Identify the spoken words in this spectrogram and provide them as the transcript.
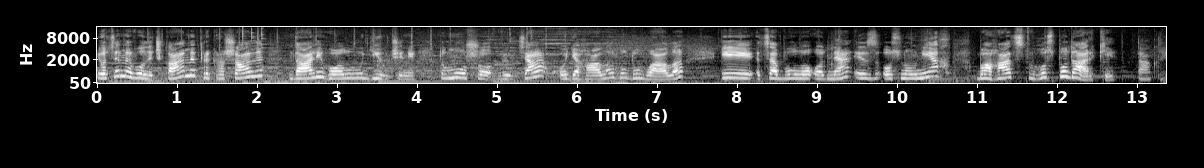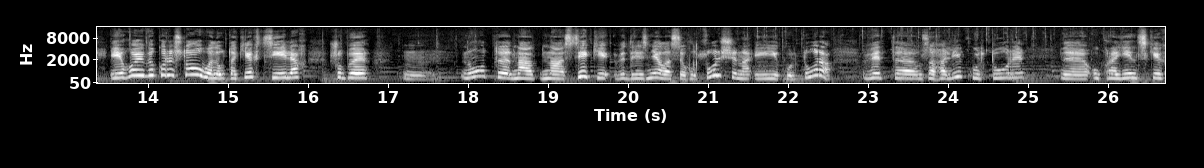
І оцими воличками прикрашали далі голову дівчини, тому що вівця одягала, годувала, і це було одне із основних багатств господарки. Так. І його і використовували у таких цілях, щоб ну, от, на, настільки відрізнялася Гуцульщина і її культура від е, взагалі культури е, українських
